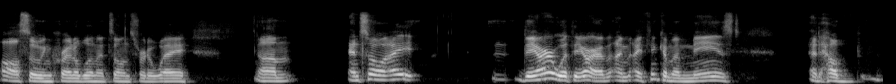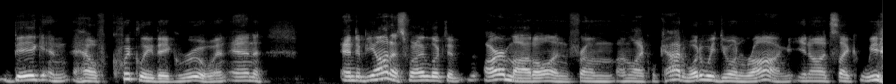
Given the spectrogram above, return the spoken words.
also incredible in its own sort of way. Um, and so I, they are what they are. I'm, I think I'm amazed at how big and how quickly they grew. And and and to be honest, when I looked at our model and from, I'm like, well, God, what are we doing wrong? You know, it's like we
